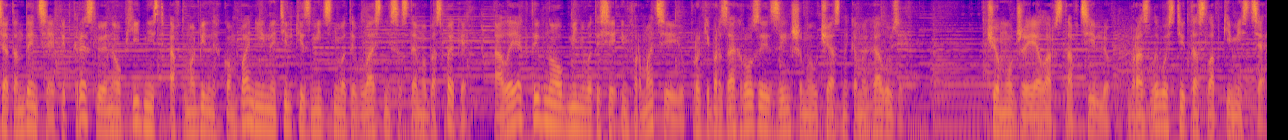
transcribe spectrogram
Ця тенденція підкреслює необхідність автомобільних компаній не тільки зміцнювати власні системи безпеки, але й активно обмінюватися інформацією про кіберзагрози з іншими учасниками галузі. Чому JLR став ціллю, вразливості та слабкі місця?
